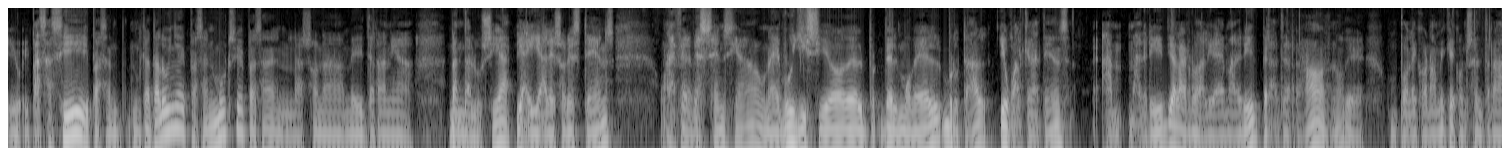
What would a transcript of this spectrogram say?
i, i passa així, i passa en Catalunya, i passa en Múrcia, i passa en la zona mediterrània d'Andalusia. I ahir aleshores tens una efervescència, una ebullició del, del model brutal, igual que la tens a Madrid i a la Rodalia de Madrid per altres raons, no? de un pol econòmic que concentra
